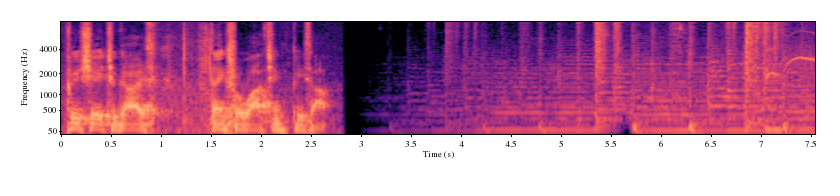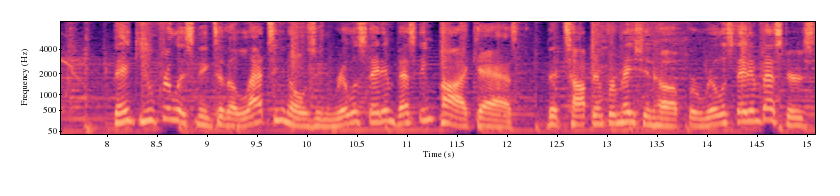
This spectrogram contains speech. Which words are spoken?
Appreciate you guys. Thanks for watching. Peace out. Thank you for listening to the Latinos in Real Estate Investing podcast, the top information hub for real estate investors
